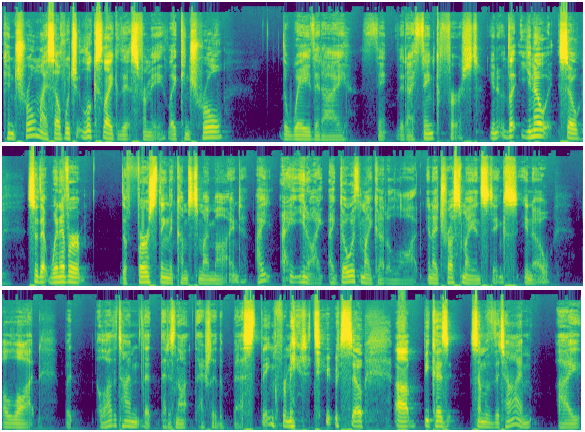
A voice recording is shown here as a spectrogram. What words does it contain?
control myself, which looks like this for me, like control the way that I think that I think first. You know, you know, so so that whenever the first thing that comes to my mind, I, I you know, I, I go with my gut a lot and I trust my instincts, you know, a lot a lot of the time that that is not actually the best thing for me to do. So, uh, because some of the time I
